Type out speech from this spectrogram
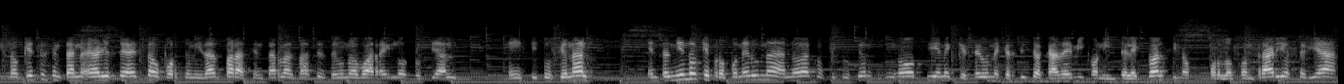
sino que este centenario sea esta oportunidad para sentar las bases de un nuevo arreglo social e institucional. Entendiendo que proponer una nueva constitución no tiene que ser un ejercicio académico ni intelectual, sino por lo contrario sería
